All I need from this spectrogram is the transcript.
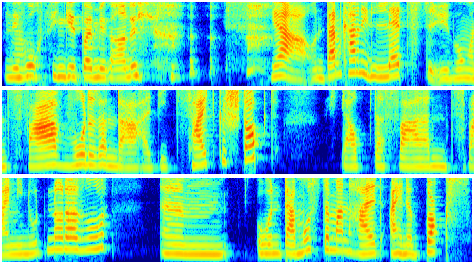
Nee, hochziehen geht bei mir gar nicht. Ja, und dann kam die letzte Übung und zwar wurde dann da halt die Zeit gestoppt. Ich glaube, das waren zwei Minuten oder so. Ähm, und da musste man halt eine Box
